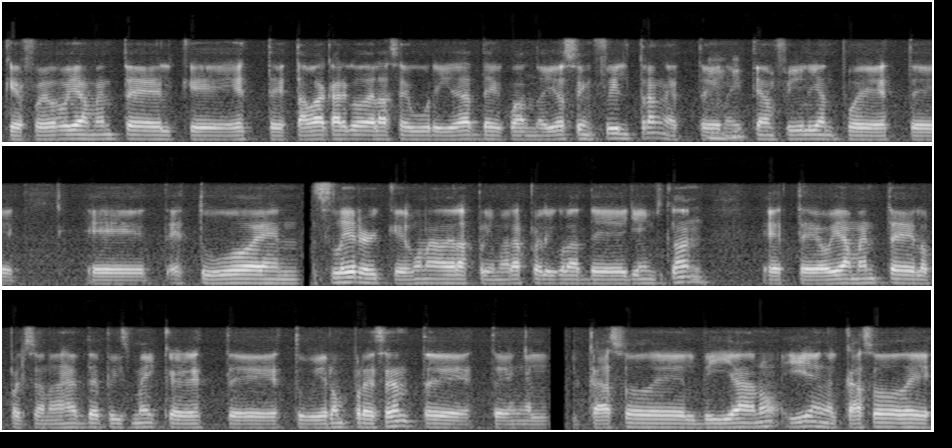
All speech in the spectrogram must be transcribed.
que fue obviamente el que este, estaba a cargo de la seguridad de cuando ellos se infiltran. Este, Nathan Fillion, pues, este, eh, estuvo en Slither, que es una de las primeras películas de James Gunn. Este, obviamente los personajes de Peacemaker este, estuvieron presentes este, en el caso del villano y en el caso de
